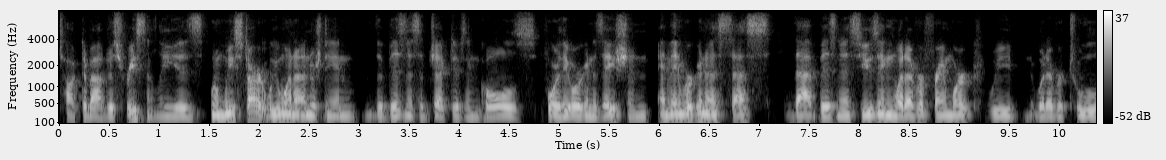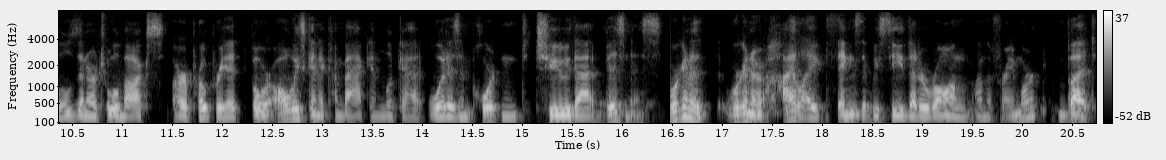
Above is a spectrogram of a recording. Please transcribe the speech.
talked about just recently is when we start, we want to understand the business objectives and goals for the organization and then we're going to assess that business using whatever framework we whatever tools in our toolbox are appropriate but we're always going to come back and look at what is important to that business. We're going to we're going to highlight things that we see that are wrong on the framework but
